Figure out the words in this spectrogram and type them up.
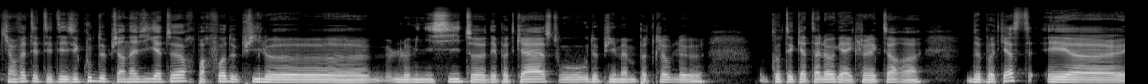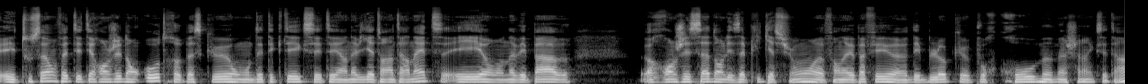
qui en fait étaient des écoutes depuis un navigateur, parfois depuis le, le mini-site des podcasts ou, ou depuis même PodCloud, le côté catalogue avec le lecteur de podcast. Et, euh, et tout ça en fait était rangé dans autre parce que on détectait que c'était un navigateur internet et on n'avait pas euh, rangé ça dans les applications. Enfin on n'avait pas fait euh, des blocs pour Chrome machin etc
